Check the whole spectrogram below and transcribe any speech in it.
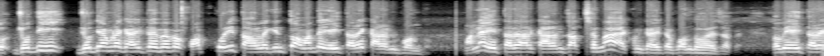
তো যদি যদি আমরা গাড়িটা এভাবে অফ করি, তাহলে কিন্তু আমাদের এই তারে কারেন্ট বন্ধ। মানে এই তারে আর কারেন্ট যাচ্ছে না, এখন গাড়িটা বন্ধ হয়ে যাবে। তবে এই তারে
